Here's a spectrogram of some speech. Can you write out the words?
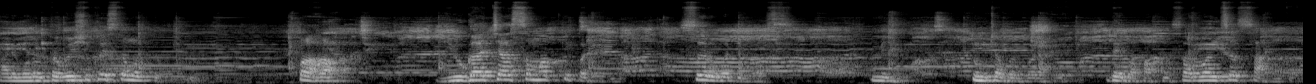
आणि म्हणून प्रभू येशू ख्रिस्त म्हणतो पहा युगाच्या समाप्तीपर्यंत सर्व दिवस मी तुमच्याबरोबर आहे. देव सर्वांचं सहाय्य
